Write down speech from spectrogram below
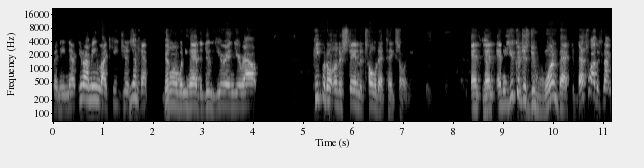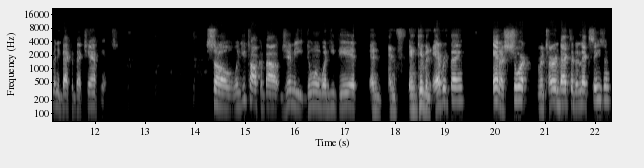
and he never, you know what I mean? Like he just Yep. kept Yep. doing what he had to do year in, year out. People don't understand the toll that takes on you. And Yep. and and you could just do one back to that's why there's not many back-to-back champions. So when you talk about Jimmy doing what he did and and and giving everything and a short return back to the next season,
